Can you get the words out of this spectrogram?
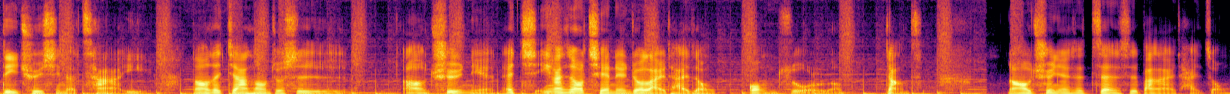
地区性的差异。然后再加上就是，呃，去年，哎，应该是说前年就来台中工作了，这样子。然后去年是正式搬来台中，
